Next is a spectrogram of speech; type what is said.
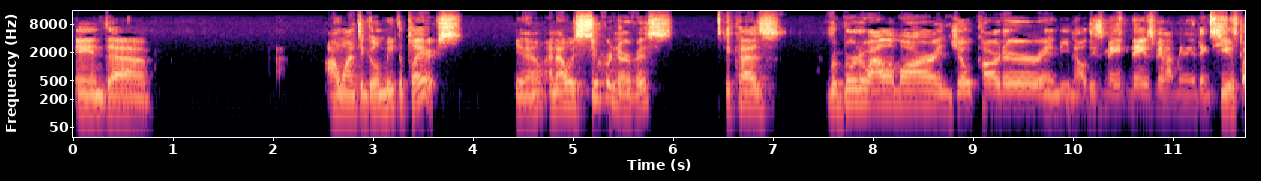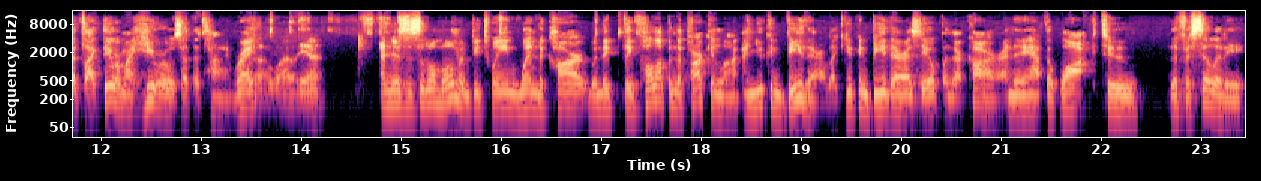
and uh, I wanted to go meet the players, you know, and I was super nervous because Roberto Alomar and Joe Carter and you know these may, names may not mean anything to you, but like they were my heroes at the time, right? Oh wow, yeah. And there's this little moment between when the car when they, they pull up in the parking lot and you can be there like you can be there as they open their car and then they have to walk to the facility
